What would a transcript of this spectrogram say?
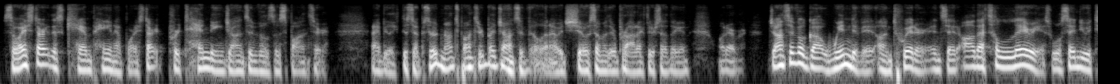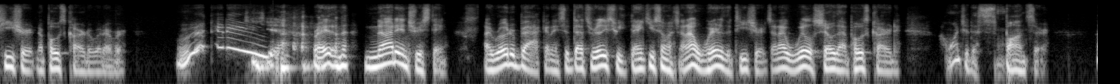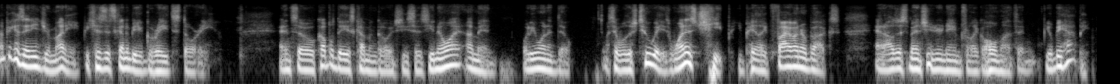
So I start this campaign up where I start pretending Johnsonville's a sponsor. And I'd be like, this episode not sponsored by Johnsonville. And I would show some of their product or something and whatever. Johnsonville got wind of it on Twitter and said, Oh, that's hilarious. We'll send you a t shirt and a postcard or whatever. Yeah. Right. And not interesting. I wrote her back and I said, That's really sweet. Thank you so much. And I'll wear the t shirts and I will show that postcard. I want you to sponsor, not because I need your money, because it's going to be a great story. And so a couple days come and go. And she says, You know what? I'm in. What do you want to do? I said, Well, there's two ways. One is cheap. You pay like 500 bucks and I'll just mention your name for like a whole month and you'll be happy.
